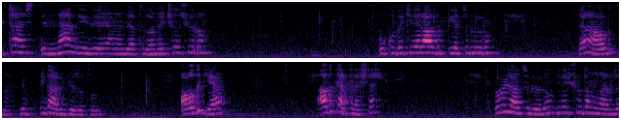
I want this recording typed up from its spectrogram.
Bir tanesi de neredeydi? Hemen bir hatırlamaya çalışıyorum. Okuldakileri aldık diye hatırlıyorum. Mi? Aldık mı? Bir daha bir göz atalım. Aldık ya. Aldık arkadaşlar. Öyle hatırlıyorum. Bir de şurada mı vardı?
